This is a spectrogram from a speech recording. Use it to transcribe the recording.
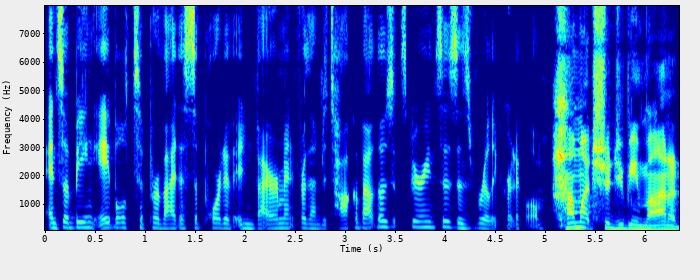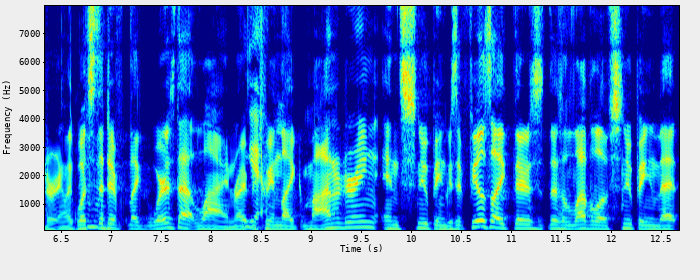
and so being able to provide a supportive environment for them to talk about those experiences is really critical how much should you be monitoring like what's the Mhm. difference like where's that line right Yeah. between like monitoring and snooping because it feels like there's there's a level of snooping that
